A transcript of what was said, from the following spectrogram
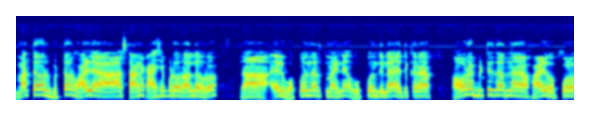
ಮತ್ತೆ ಅವ್ರು ಬಿಟ್ಟವ್ರು ಒಳ್ಳೆ ಆ ಸ್ಥಾನಕ್ಕೆ ಆಸೆ ಪಡೋರು ಅಲ್ಲ ಅವರು. ನಾ ಎಲ್ಲಿ ಒಪ್ಕೊಂಡ್ ಅರ್ಥ ಮಾಡಿ ಒಪ್ಕೊಂಡಿಲ್ಲ. ಅದಕ್ಕಾರ ಅವರ ಬಿಟ್ಟಿದ್ದು ಅದನ್ನ ಹೊಳ್ಳಿ ಒಪ್ಕೊಳ್ಳೋ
